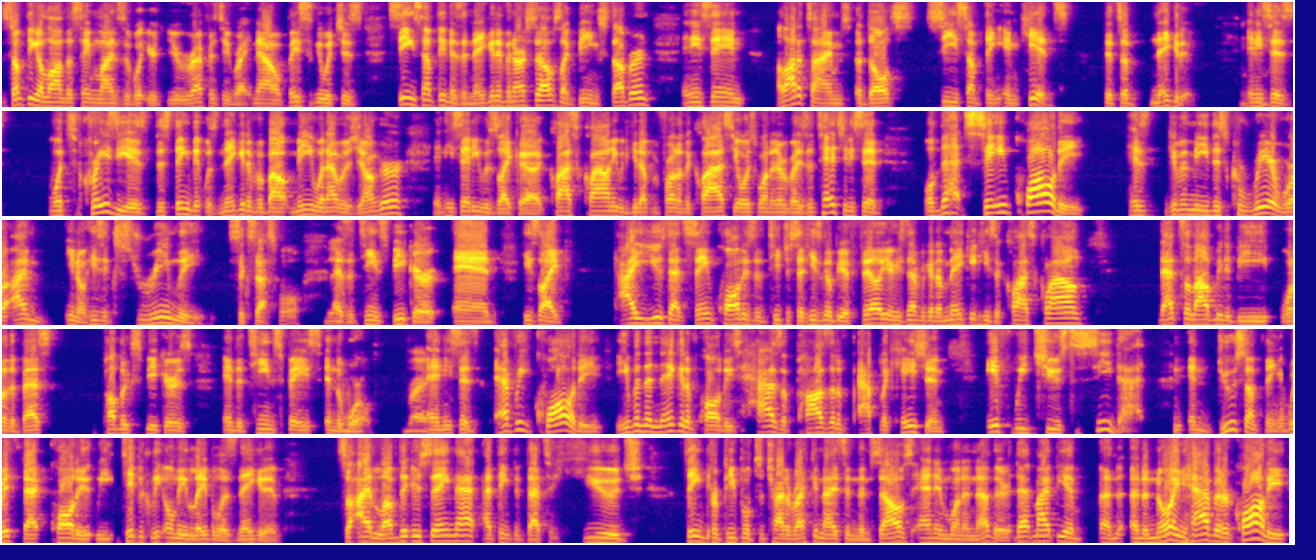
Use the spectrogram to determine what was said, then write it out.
something along the same lines of what you're you're referencing right now, basically, which is seeing something as a negative in ourselves, like being stubborn. And he's saying a lot of times adults see something in kids that's a negative. And he Mhm. says, What's crazy is this thing that was negative about me when I was younger. And he said he was like a class clown. He would get up in front of the class. He always wanted everybody's attention. He said, Well, that same quality has given me this career where I'm, you know, he's extremely successful Yeah. as a teen speaker. And he's like, I use that same qualities that the teacher said he's going to be a failure. He's never going to make it. He's a class clown. That's allowed me to be one of the best public speakers in the teen space in the world. right. And he says every quality, even the negative qualities, has a positive application if we choose to see that and, and do something with that quality that we typically only label as negative. So I love that you're saying that. I think that that's a huge thing for people to try to recognize in themselves and in one another. That might be a, an, an annoying habit or quality,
